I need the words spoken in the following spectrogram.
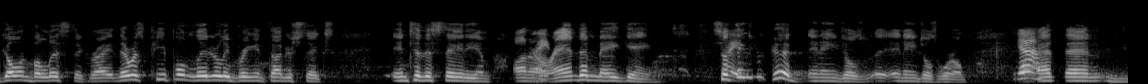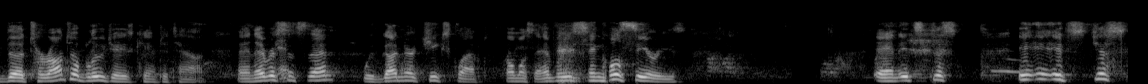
going ballistic, right? There was people literally bringing thundersticks into the stadium on a Right. random May game. So Right. things were good in Angels in Angels world. Yeah. And then the Toronto Blue Jays came to town. And ever Yes. since then, we've gotten our cheeks clapped almost every single series. And it's just, it, it- it's just,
